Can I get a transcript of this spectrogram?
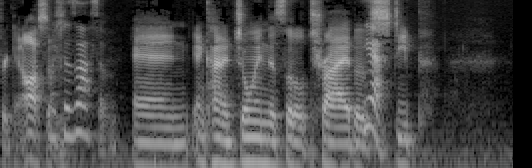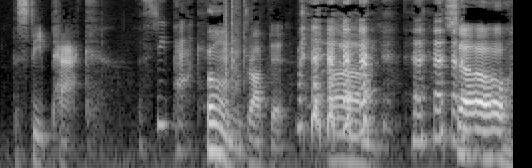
freaking awesome Which is awesome. and and kind of join this little tribe of Yeah. steep the steep pack The steep pack. boom dropped it um, so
